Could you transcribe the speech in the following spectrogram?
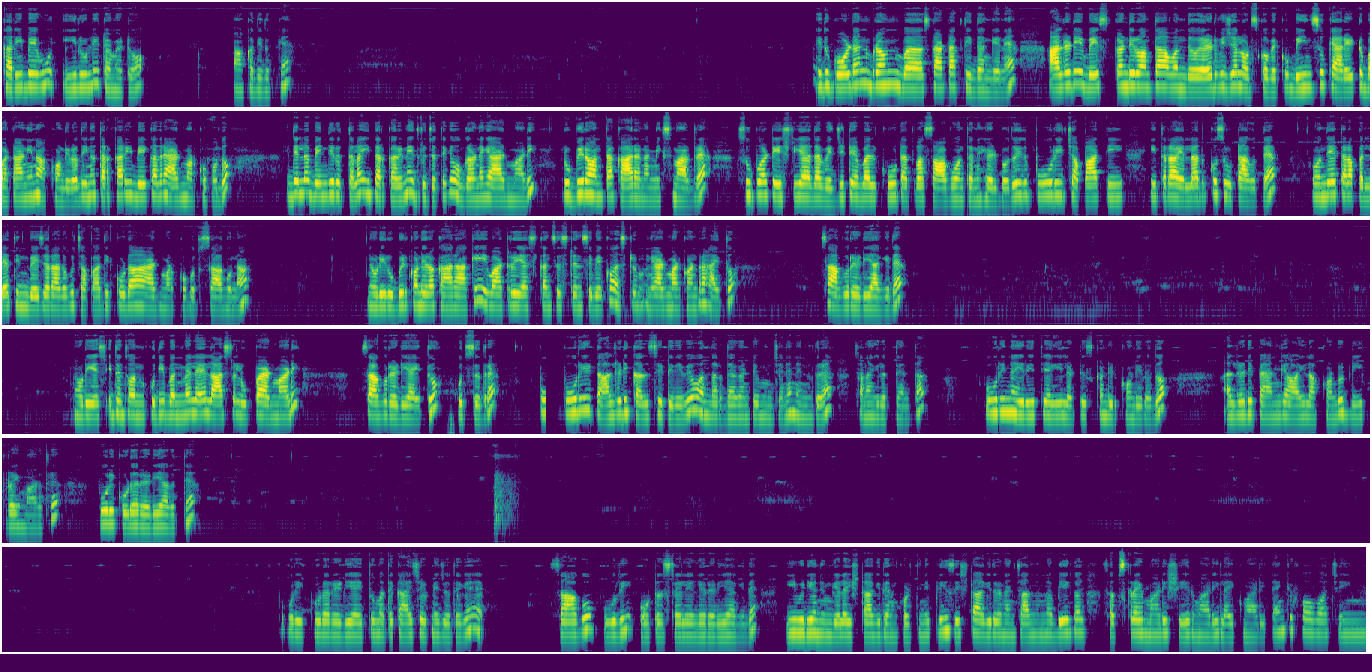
ಕರಿಬೇವು, ಈರುಳ್ಳಿ, ಟೊಮೆಟೊ ಹಾಕೋದು ಇದಕ್ಕೆ. ಇದು ಗೋಲ್ಡನ್ ಬ್ರೌನ್ ಬ ಸ್ಟಾರ್ಟ್ ಆಗ್ತಿದ್ದಂಗೆ ಆಲ್ರೆಡಿ ಬೇಯಿಸ್ಕೊಂಡಿರುವಂಥ ಒಂದು ಎರಡು ವಿಜಲ್ ಹೊಡ್ಸ್ಕೋಬೇಕು ಬೀನ್ಸು ಕ್ಯಾರೆಟು ಬಟಾಣಿನ ಹಾಕ್ಕೊಂಡಿರೋದು. ಇನ್ನು ತರಕಾರಿ ಬೇಕಾದರೆ ಆ್ಯಡ್ ಮಾಡ್ಕೋಬೋದು. ಇದೆಲ್ಲ ಬೆಂದಿರುತ್ತಲ್ಲ, ಈ ತರಕಾರಿನ ಇದ್ರ ಜೊತೆಗೆ ಒಗ್ಗರಣೆಗೆ ಆ್ಯಡ್ ಮಾಡಿ ರುಬ್ಬಿರೋ ಅಂಥ ಖಾರನ ಮಿಕ್ಸ್ ಮಾಡಿದ್ರೆ ಸೂಪರ್ ಟೇಸ್ಟಿಯಾದ ವೆಜಿಟೇಬಲ್ ಕೂಟ್ ಅಥವಾ ಸಾಗು ಅಂತಲೇ ಹೇಳ್ಬೋದು. ಇದು ಪೂರಿ, ಚಪಾತಿ, ಈ ಥರ ಎಲ್ಲದಕ್ಕೂ ಸೂಟ್ ಆಗುತ್ತೆ. ಒಂದೇ ಥರ ಪಲ್ಯ ತಿಂದು ಬೇಜಾರಾದಾಗೂ ಚಪಾತಿ ಕೂಡ ಆ್ಯಡ್ ಮಾಡ್ಕೋಬೋದು ಸಾಗುನ. ನೋಡಿ, ರುಬ್ಬಿಟ್ಕೊಂಡಿರೋ ಖಾರ ಹಾಕಿ ವಾಟ್ರ್ ಎಷ್ಟು ಕನ್ಸಿಸ್ಟೆನ್ಸಿ ಬೇಕೋ ಅಷ್ಟು ಆ್ಯಡ್ ಮಾಡ್ಕೊಂಡ್ರೆ ಆಯಿತು. ಸಾಗು ರೆಡಿಯಾಗಿದೆ ನೋಡಿ ಎಷ್ಟು ಇದೊಂದು ಒಂದು ಕುದಿ ಬಂದಮೇಲೆ ಲಾಸ್ಟಲ್ಲಿ ಉಪ್ಪು ಆ್ಯಡ್ ಮಾಡಿ ಸಾಗು ರೆಡಿ ಆಯಿತು ಕುದಿಸಿದ್ರೆ. ಪೂರಿ ಹಿಟ್ಟು ಆಲ್ರೆಡಿ ಕಲಸಿಟ್ಟಿದ್ದೀವಿ ಒಂದು ಅರ್ಧ ಗಂಟೆ ಮುಂಚೆನೇ ನೆನೆದ್ರೆ ಚೆನ್ನಾಗಿರುತ್ತೆ ಅಂತ. ಪೂರಿನ ಈ ರೀತಿಯಾಗಿ ಲಟ್ಟಿಸ್ಕೊಂಡು ಇಟ್ಕೊಂಡಿರೋದು. ಆಲ್ರೆಡಿ ಪ್ಯಾನ್ಗೆ ಆಯಿಲ್ ಹಾಕ್ಕೊಂಡು ಡೀಪ್ ಫ್ರೈ ಮಾಡಿದ್ರೆ ಪೂರಿ ಕೂಡ ರೆಡಿ ಆಗುತ್ತೆ. ಪೂರಿ ಕೂಡ ರೆಡಿ ಆಯಿತು. ಮತ್ತು ಕಾಯಿ ಚಟ್ನಿ ಜೊತೆಗೆ ಸಾಗು ಪೂರಿ ಹೋಟೆಲ್ ಸ್ಟೈಲಲ್ಲಿ ರೆಡಿಯಾಗಿದೆ. ಈ ವಿಡಿಯೋ ನಿಮಗೆಲ್ಲ ಇಷ್ಟ ಆಗಿದೆ ಅಂದ್ಕೊಳ್ತೀನಿ ಪ್ಲೀಸ್ ಇಷ್ಟ ಆಗಿದರೆ ನನ್ನ ಚಾನಲನ್ನು ಬೇಗ ಸಬ್ಸ್ಕ್ರೈಬ್ ಮಾಡಿ, ಶೇರ್ ಮಾಡಿ, ಲೈಕ್ ಮಾಡಿ. Thank you for watching.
